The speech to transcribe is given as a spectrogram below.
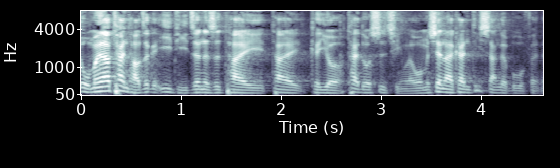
我们要探讨这个议题，真的是太太可以有太多事情了。我们先来看第三个部分。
